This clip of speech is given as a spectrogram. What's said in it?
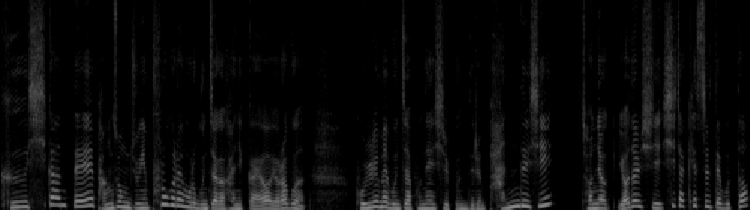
그 시간대에 방송 중인 프로그램으로 문자가 가니까요. 여러분, 볼륨에 문자 보내실 분들은 반드시 저녁 8시 시작했을 때부터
